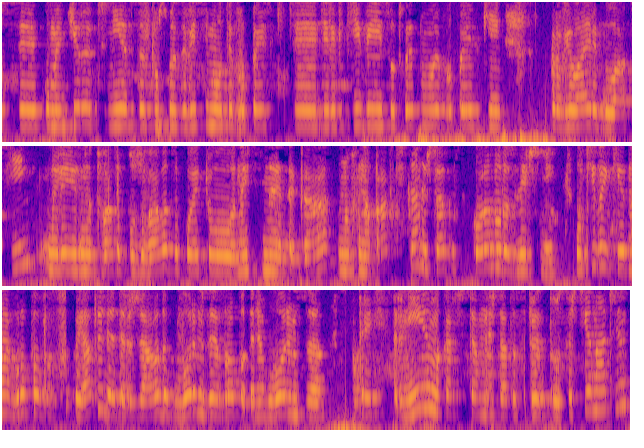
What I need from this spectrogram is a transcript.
се коментира, че ние всъщност сме зависими от европейските директиви и съответно европейски правила и регулации, нали, на това се позовават, за което наистина е така, но на практика нещата са коренно различни. Отивайки една група, в която и да е държава, да говорим за Европа, да не говорим за трети страни, макар че там нещата се стоят по същия начин,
